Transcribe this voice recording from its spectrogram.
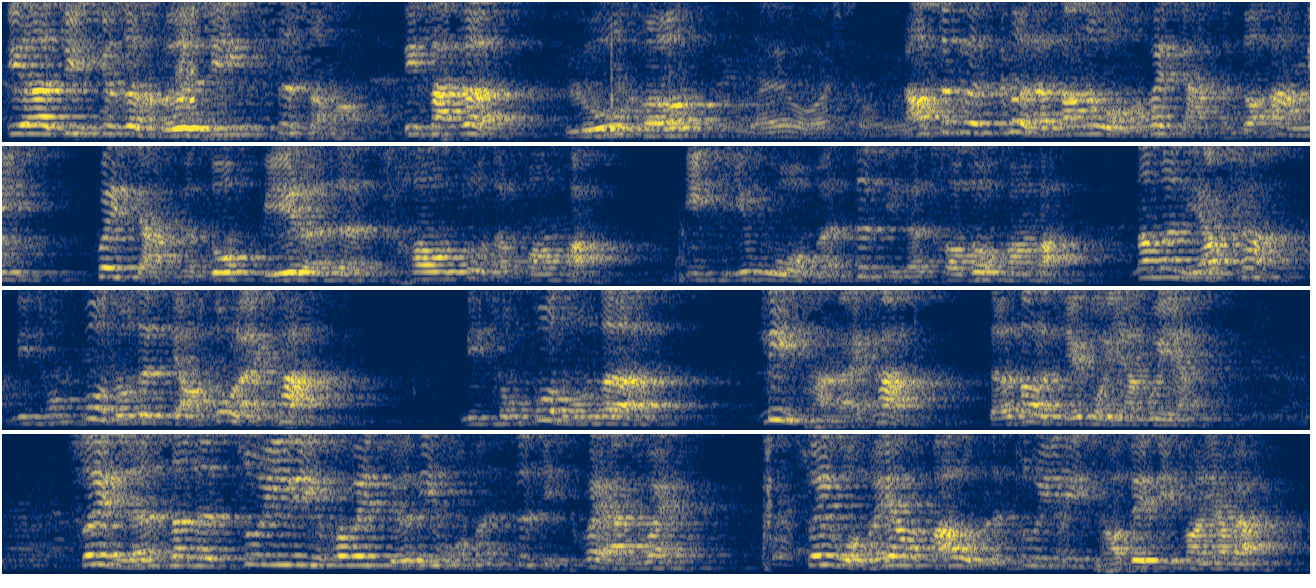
第二句就是核心是什么？第三个如何为我所用。然后这个课程当中我们会讲很多案例，会讲很多别人的操作的方法，以及我们自己的操作方法。那么你要看，你从不同的角度来看，你从不同的。立场来看，得到的结果一样不一样？所以人生的注意力会不会决定我们自己会还不会？所以我们要把我们的注意力调对地方，要不要？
